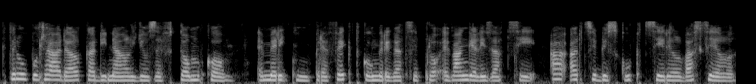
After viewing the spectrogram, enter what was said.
kterou pořádal kardinál Josef Tomko, emeritní prefekt Kongregace pro evangelizaci a arcibiskup Cyril Vasil,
